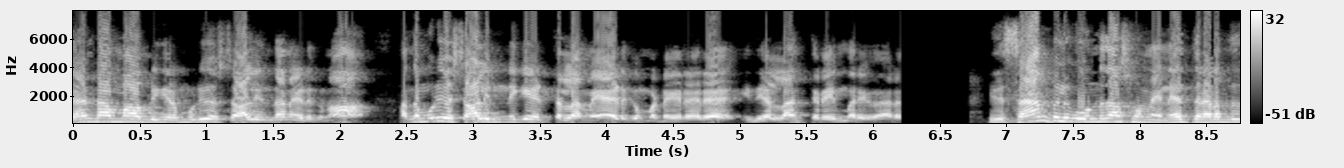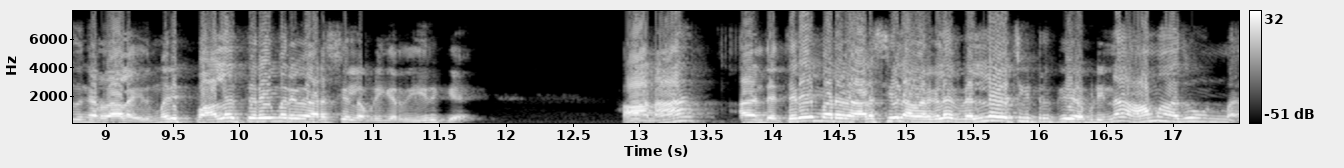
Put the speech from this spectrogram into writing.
வேண்டாமா அப்படிங்கிற முடிவை ஸ்டாலின் தானே எடுக்கணும். அந்த முடிவை ஸ்டாலின் இன்னைக்கே எடுத்துடலாமே எடுக்க மாட்டேங்கிறாரு. இது எல்லாம் திரைமறைவு வேற. இது சாம்பிளுக்கு ஒண்ணுதான் சொன்னேன். நேத்து நடந்ததுங்கிறதால. இது மாதிரி பல திரைமறைவு அரசியல் அப்படிங்கிறது இருக்கு. ஆனா அந்த திரைமறைவு அரசியல் அவர்களை வெள்ள வச்சுக்கிட்டு இருக்கு அப்படின்னா ஆமா அதுவும் உண்மை.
